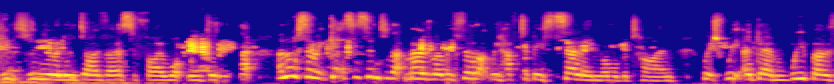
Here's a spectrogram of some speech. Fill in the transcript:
continually diversify what we do. And also it gets us into that mode where we feel like we have to be selling all the time, which we again we both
